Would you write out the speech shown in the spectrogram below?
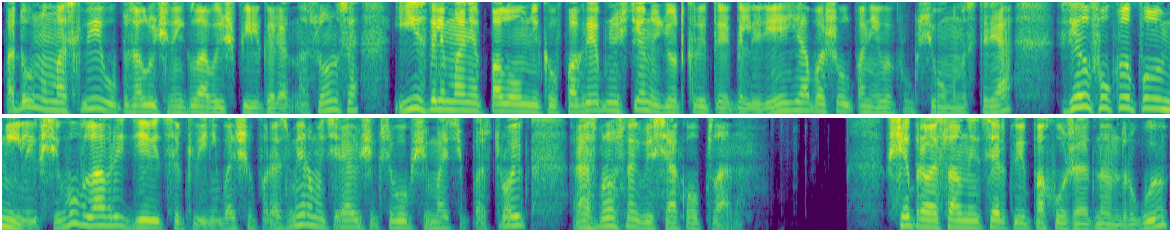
Подобно Москве, его позолоченные главы и шпили горят на солнце, и издали манят паломников. По гребню стен идет крытая галерея. Я обошел по ней вокруг всего монастыря, сделав около полумили. Всего в Лавре девять церквей, небольших по размерам и теряющихся в общей массе построек, разбросанных без всякого плана. Все православные церкви похожи одна на другую,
